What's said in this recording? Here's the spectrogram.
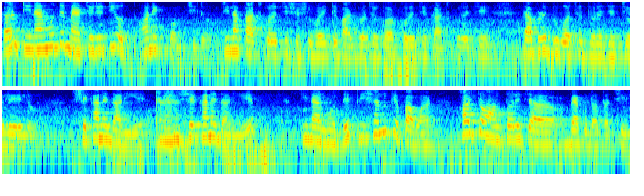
কারণ টিনার মধ্যে ম্যাচুরিটি অনেক কম ছিল। টিনা কাজ করেছে, শ্বশুরবাড়িতে পাঁচ বছর ঘর করেছে, কাজ করেছে। তারপরে দু বছর ধরে যে চলে এলো, সেখানে দাঁড়িয়ে সেখানে দাঁড়িয়ে টিনার মধ্যে কৃষাণুকে পাওয়ার হয়তো অন্তরে ব্যাকুলতা ছিল,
